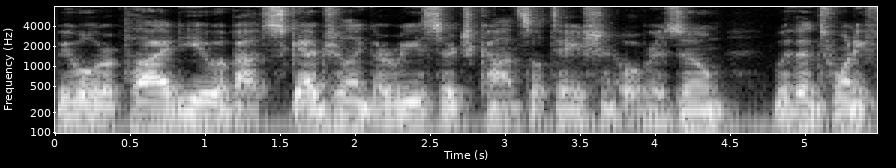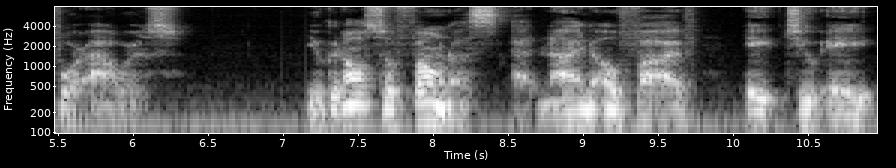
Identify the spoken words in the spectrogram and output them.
we will reply to you about scheduling a research consultation over Zoom within 24 hours. You can also phone us at 905 828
